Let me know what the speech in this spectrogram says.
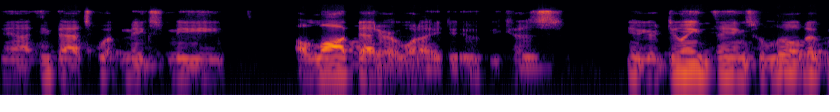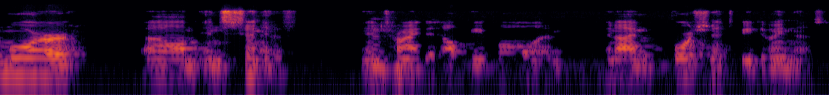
And I think that's what makes me a lot better at what I do because you know you're doing things with a little bit more um, incentive and mm-hmm. trying to help people. And, and I'm fortunate to be doing this.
